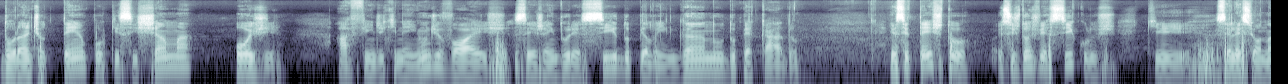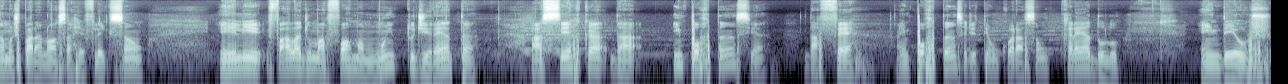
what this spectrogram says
durante o tempo que se chama hoje, a fim de que nenhum de vós seja endurecido pelo engano do pecado. Esse texto, esses dois versículos que selecionamos para a nossa reflexão, ele fala de uma forma muito direta acerca da importância da fé, a importância de ter um coração crédulo em Deus.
